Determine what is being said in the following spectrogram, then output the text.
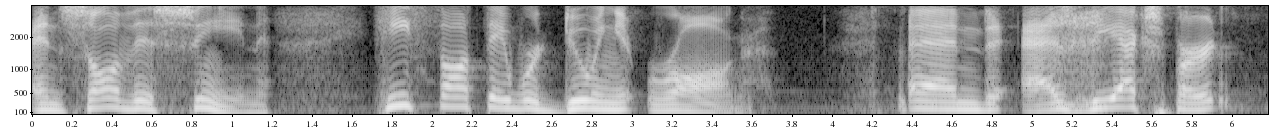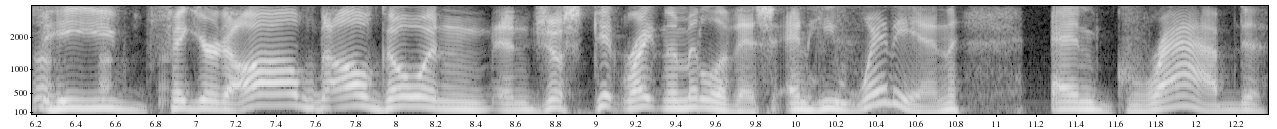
and saw this scene, he thought they were doing it wrong. And as the expert, he figured, I'll, I'll go and, and just get right in the middle of this. And he went in and grabbed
